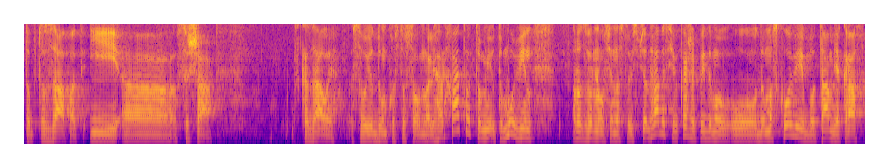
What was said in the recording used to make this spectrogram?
Тобто Запад і а, США сказали свою думку стосовно олігархату, тому він розвернувся на 180 градусів і каже, підемо до Московії, бо там якраз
